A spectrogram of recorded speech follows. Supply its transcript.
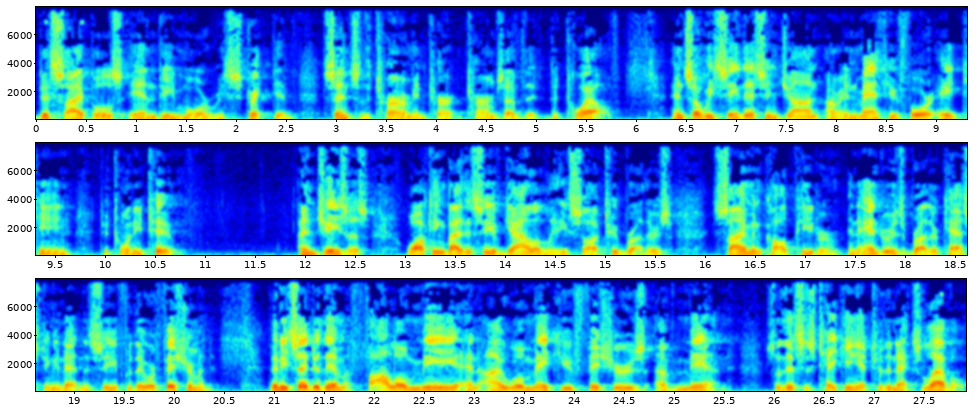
disciples in the more restrictive sense of the term, in ter- terms of the, the twelve. And so we see this in John or in Matthew 4:18 to 22. And Jesus, walking by the Sea of Galilee, saw two brothers, Simon called Peter, and Andrew his brother, casting a net in the sea, for they were fishermen. Then he said to them, Follow me, and I will make you fishers of men. So this is taking it to the next level.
